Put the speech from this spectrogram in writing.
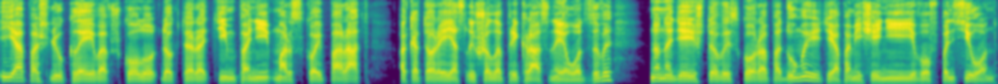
я пошлю Клейва в школу доктора Тимпани «Морской парад», о которой я слышала прекрасные отзывы, но надеюсь, что вы скоро подумаете о помещении его в пансион.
